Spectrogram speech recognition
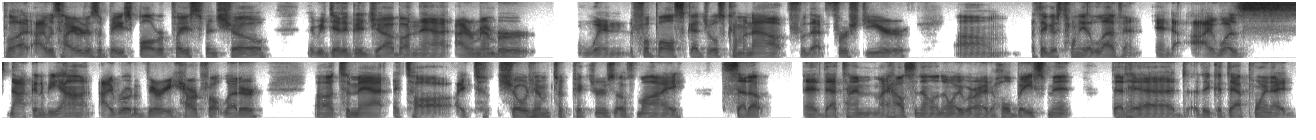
but I was hired as a baseball replacement show. And we did a good job on that. I remember when the football schedule is coming out for that first year, um, I think it was 2011, and I was not going to be on. I wrote a very heartfelt letter uh, to Matt. I, ta- I t- showed him, took pictures of my setup at that time, my house in Illinois, where I had a whole basement that had, I think at that point, I had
